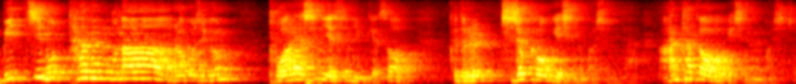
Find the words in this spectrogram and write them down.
믿지 못하는구나 라고 지금 부활하신 예수님께서 그들을 지적하고 계시는 것입니다. 안타까워하고 계시는 것이죠.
